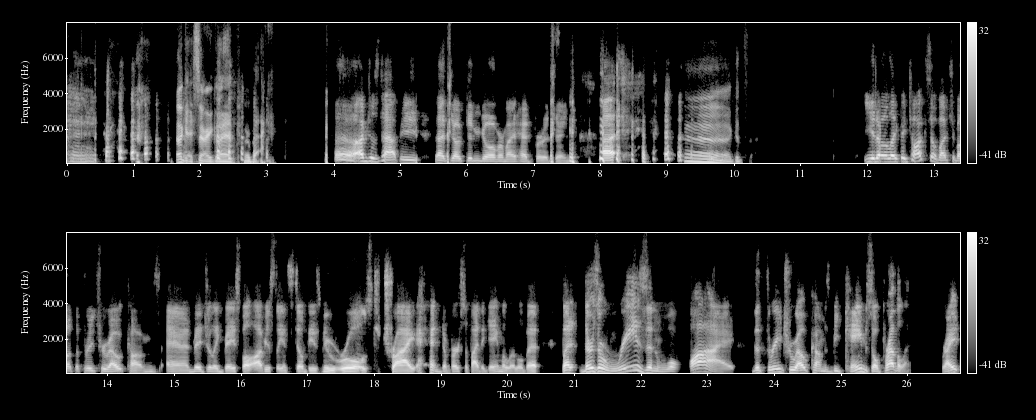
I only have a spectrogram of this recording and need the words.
okay, sorry. Go ahead. We're back. Uh, I'm just happy that joke didn't go over my head for a change. Uh, Uh, good stuff. you know, like they talk so much about the three true outcomes, and Major League Baseball obviously instilled these new rules to try and diversify the game a little bit. But there's a reason why the three true outcomes became so prevalent, right?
